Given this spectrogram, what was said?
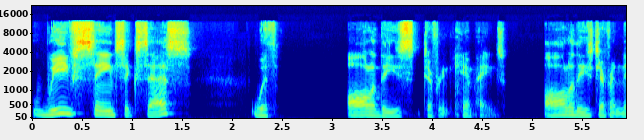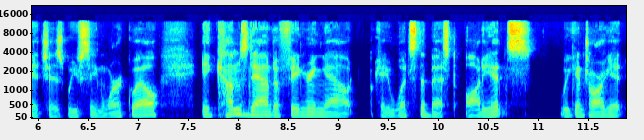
we've seen success with all of these different campaigns all of these different niches we've seen work well it comes down to figuring out okay what's the best audience we can target.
